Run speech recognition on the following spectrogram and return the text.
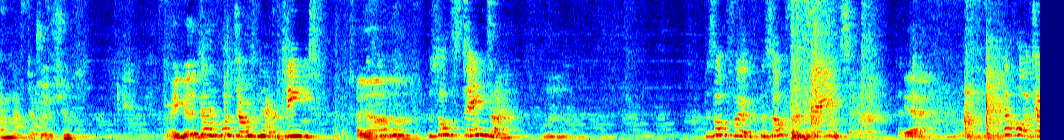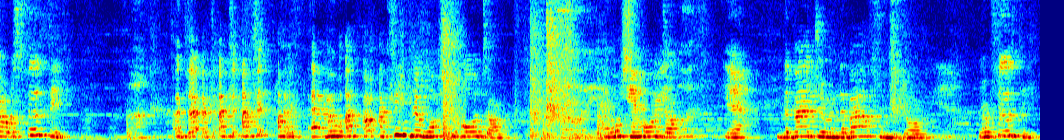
Yeah. no blue on that good. Very good. That whole door was never cleaned. I know. There's all stains on it. Mm. There's all full, there's all full stains. Yeah. The whole door was filthy. Huh? I, I, I, I, I, um, I, I, I cleaned and washed the whole door. Oh, yeah. I wash the yeah, whole very door. Yeah. The bedroom and the bathroom door. Yeah. They're filthy.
